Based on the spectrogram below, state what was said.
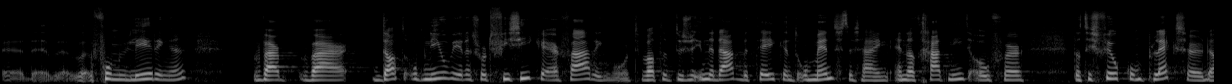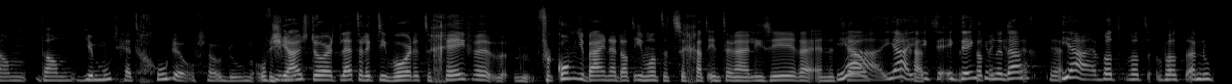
eh, formuleringen waar, waar dat opnieuw weer een soort fysieke ervaring wordt. Wat het dus inderdaad betekent om mens te zijn. En dat gaat niet over. Dat is veel complexer dan, dan je moet het goede of zo doen. Of Dus juist door het letterlijk die woorden te geven, voorkom je bijna dat iemand het zich gaat internaliseren en het Ja, zelf ja gaat- ik, ik denk inderdaad. zegt? Ja, wat, wat, wat Anouk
